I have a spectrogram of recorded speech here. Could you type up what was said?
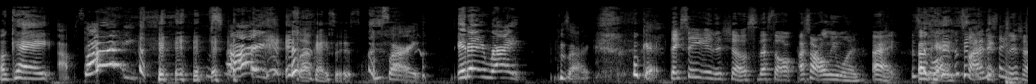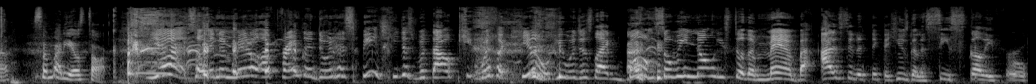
Okay, I'm sorry. I'm sorry. it's okay, sis. I'm sorry. It ain't right. I'm sorry. Okay, They say it in the show, so that's all. That's our only one. All right, it's Okay. cool. it's fine. They say in the show. somebody else talk. Yeah, so in the middle of Franklin doing his speech, he just without cue, with a cue, he was just like boom. So we know he's still the man, but I just didn't think that he was gonna see Scully for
